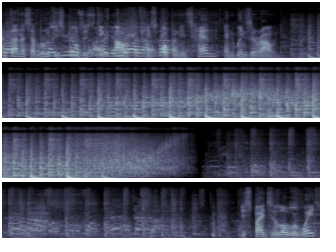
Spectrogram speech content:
Antanas Abrutis pulls the stick out of his opponent's hand and wins the round. Despite the lower weight,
